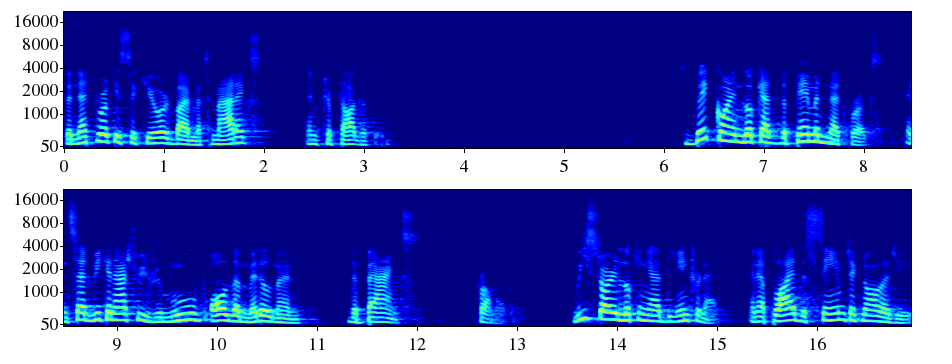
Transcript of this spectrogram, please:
The network is secured by mathematics and cryptography. So Bitcoin looked at the payment networks and said we can actually remove all the middlemen, the banks, from it. We started looking at the internet and applied the same technology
